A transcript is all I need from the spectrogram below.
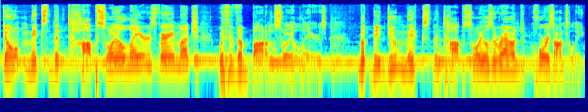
don't mix the top soil layers very much with the bottom soil layers, but they do mix the top soils around horizontally.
